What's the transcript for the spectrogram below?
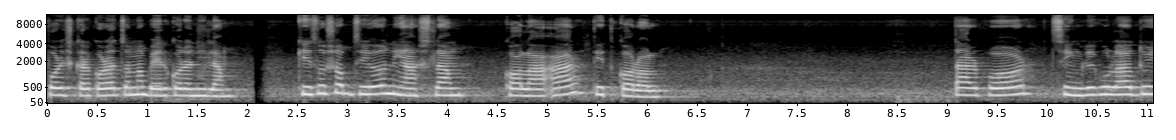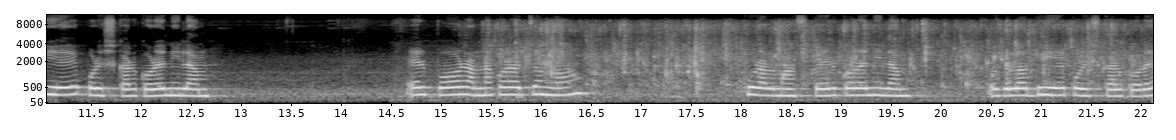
পরিষ্কার করার জন্য বের করে নিলাম। কিছু সবজিও নিয়ে আসলাম, কলা আর তিতকরল। তারপর চিংড়িগুলা ধুয়ে পরিষ্কার করে নিলাম। এরপর রান্না করার জন্য কুড়াল মাছ বের করে নিলাম। ওগুলো ধুয়ে পরিষ্কার করে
